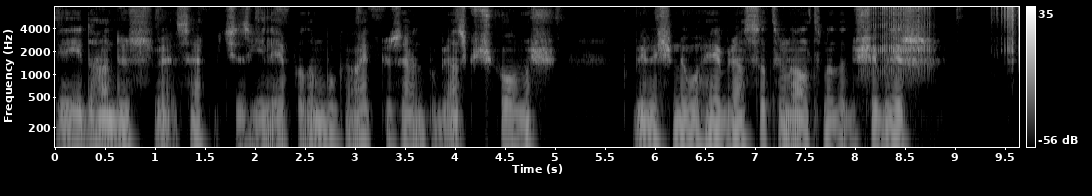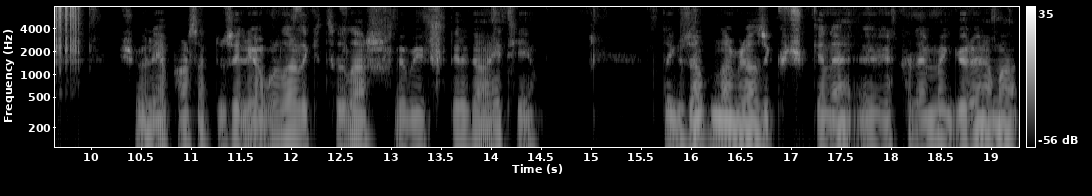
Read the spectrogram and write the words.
H. H'yi daha düz ve sert bir çizgiyle yapalım. Bu gayet güzel. Bu biraz küçük olmuş. Bu birleşimde bu H biraz satırın altına da düşebilir. Şöyle yaparsak düzeliyor. Buralardaki tığlar ve büyüklükleri gayet iyi. Bu da güzel. Bunlar birazcık küçük gene kaleme göre ama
